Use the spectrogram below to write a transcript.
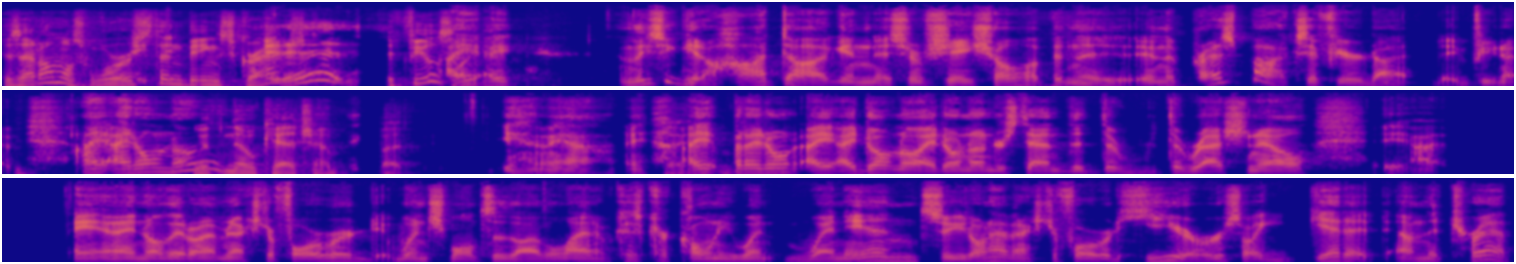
Is that almost worse than being scratched? It is. It feels like. I, it. At least you get a hot dog and some Shea show up in the in the press box if you're not if you're not. I, I don't know. with no ketchup, but yeah, yeah. I, I, but I don't. I, I don't know. I don't understand the the, the rationale. I, and I know they don't have an extra forward when Schmaltz is out of the lineup because Carcone went went in, so you don't have an extra forward here. So I get it on the trip,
